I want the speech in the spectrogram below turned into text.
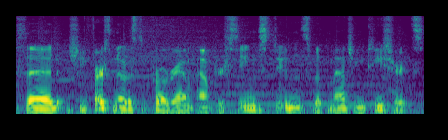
said she first noticed the program after seeing students with matching t shirts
